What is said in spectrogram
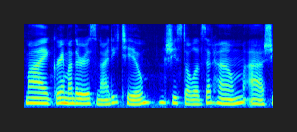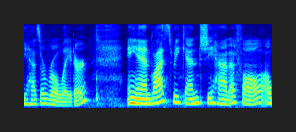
My grandmother is 92. She still lives at home. Uh, she has a rollator. And last weekend, she had a fall. I'll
